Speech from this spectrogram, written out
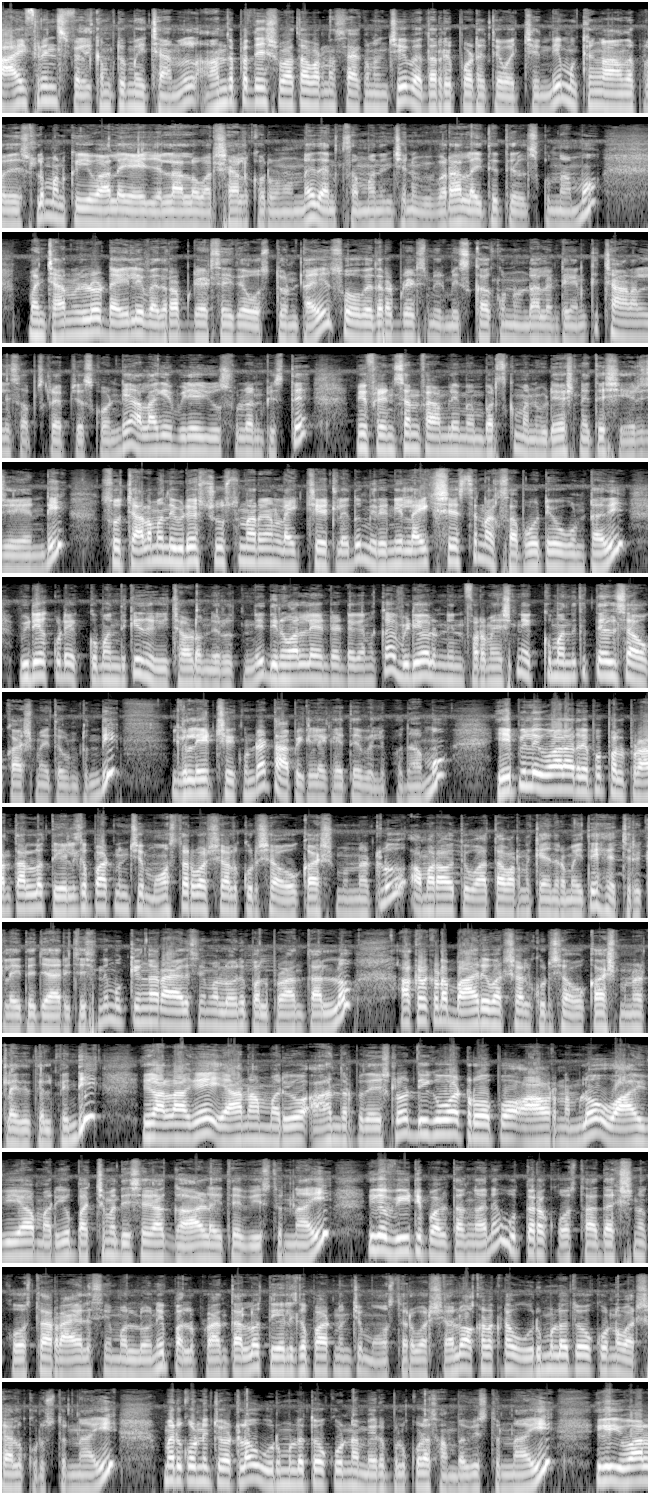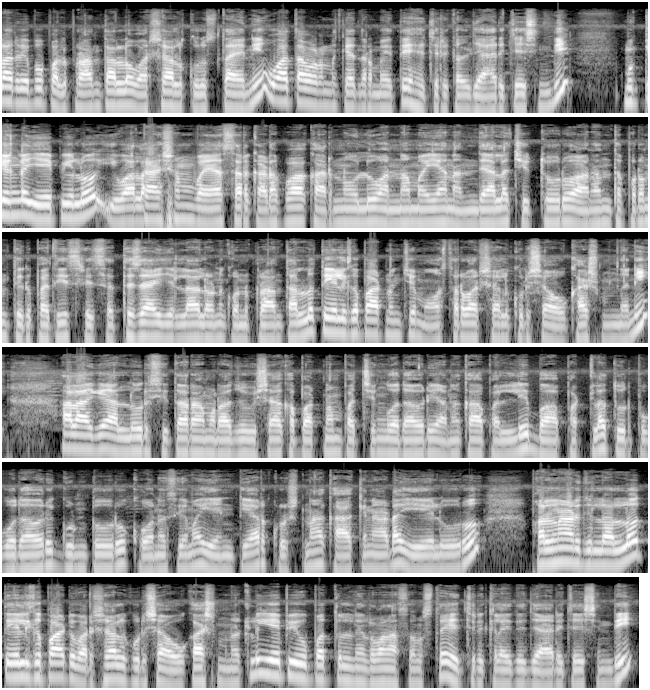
Hi friends welcome to my channel Andhra Pradesh వాతావరణ శాఖ నుంచి వెదర్ రిపోర్ట్ అయితే వచ్చింది. ముఖ్యంగా ఆంధ్రప్రదేశ్లో మనకు ఇవాళ ఏ జిల్లాలో వర్షాలు కురవనున్నాయి దానికి సంబంధించిన వివరాలు అయితే తెలుసుకుందాము. మన ఛానల్లో డైలీ వెదర్ అప్డేట్స్ అయితే వస్తుంటాయి. సో వెదర్ అప్డేట్స్ మీరు మిస్ కాకుండా ఉండాలంటే కనుక ఛానల్ని సబ్స్క్రైబ్ చేసుకోండి. అలాగే వీడియో యూస్ఫుల్ అనిపిస్తే మీ ఫ్రెండ్స్ అండ్ ఫ్యామిలీ మెంబర్స్కి మన వీడియోస్ని అయితే షేర్ చేయండి. సో చాలామంది వీడియోస్ చూస్తున్నారు కానీ లైక్ చేయట్లేదు. మీరు ఎన్ని లైక్స్ చేస్తే నాకు సపోర్టివ్గా ఉంటుంది. వీడియో కూడా ఎక్కువ మందికి రీచ్ అవ్వడం జరుగుతుంది. దీనివల్ల ఏంటంటే కనుక వీడియోలో ఉన్న ఇన్ఫర్మేషన్ ఎక్కువ మందికి తెలిసే అవకాశం అయితే ఉంటుంది. ఇక లేట్ చేయకుండా టాపిక్ అయితే వెళ్ళిపోదాము. ఏపీలో ఇవాళ రేపు పలు ప్రాంతాల్లో తేలికపాటి నుంచి మోస్తరు వర్షాలు కురిసే అవకాశం ఉన్నట్లు అమరావతి వాతావరణ కేంద్రం అయితే హెచ్చరికలు అయితే జారీ చేసింది. ముఖ్యంగా రాయలసీమలోని పలు ప్రాంతాల్లో అక్కడక్కడ భారీ వర్షాలు కురిసే అవకాశం ఉన్నట్లయితే తెలిపింది. ఇక అలాగే యానాం మరియు ఆంధ్రప్రదేశ్లో దిగువ ట్రోపో ఆవరణంలో వాయువ్య మరియు పశ్చిమ దిశగా గాళ్ళు అయితే వీస్తున్నాయి. ఇక వీటి ఫలితంగానే ఉత్తర కోస్తా దక్షిణ కోస్తా రాయలసీమల్లోని పలు ప్రాంతాల్లో తేలికపాటి నుంచి మోస్తరు వర్షాలు అక్కడక్కడ ఉరుములతో కూడిన వర్షాలు కురుస్తున్నాయి. మరికొన్ని చోట్ల ఉరుములతో కూడిన మెరుపులు కూడా సంభవిస్తున్నాయి. ఇక ఇవాళ రేపు పలు ప్రాంతాల్లో వర్షాలు కురుస్తాయని వాతావరణ కేంద్రం అయితే హెచ్చరికలు జారీ చేసింది. ముఖ్యంగా ఏపీలో ఇవాళ ఆకాశం వైఎస్ఆర్ కడప కర్నూలు అన్నమయ్య నంద్యాల చిత్తూరు అనంతపురం తిరుపతి శ్రీ సత్యసాయి జిల్లాలోని కొన్ని ప్రాంతాల్లో తేలికపాటి నుంచి మోస్తరు వర్షాలు కురిసే అవకాశం ఉందని అలాగే అల్లూరు సీతారామరాజు విశాఖపట్నం పశ్చిమ గోదావరి అనకాపల్లి బాపట్ల తూర్పుగోదావరి గుంటూరు కోనసీమ ఎన్టీఆర్ కృష్ణా కాకినాడ ఏలూరు పల్నాడు జిల్లాల్లో తేలికపాటి వర్షాలు కురిసే అవకాశం ఉన్నట్లు ఏపీ విపత్తుల నిర్వహణ సంస్థ హెచ్చరికలు అయితే జారీ చేసింది.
